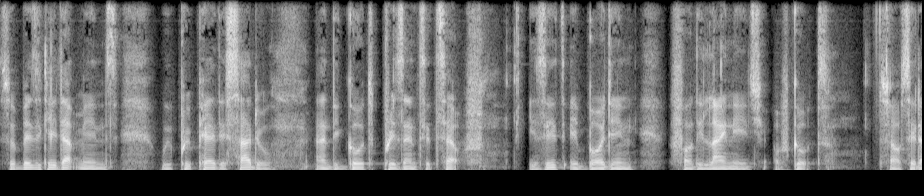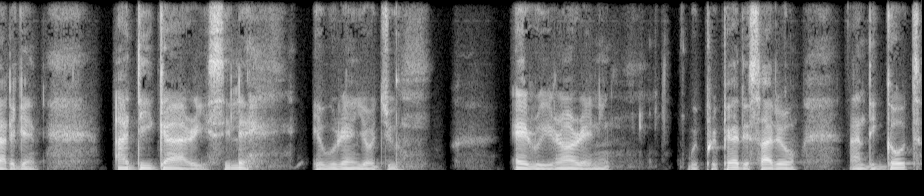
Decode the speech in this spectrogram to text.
So basically that means we prepare the saddle and the goat presents itself. Is it a burden for the lineage of goat? So I'll say that again. Adigari sile ewúrẹ́ yoju ẹrù ìran rẹ̀ ni. We prepare the saddle and the goat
